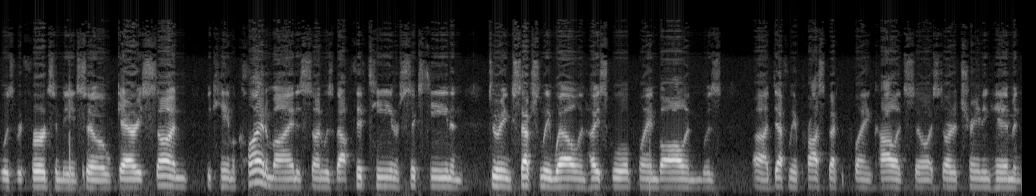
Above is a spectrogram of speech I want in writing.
was referred to me. So Gary's son became a client of mine. His son was about 15 or 16 and doing exceptionally well in high school, playing ball, and was uh, definitely a prospect of playing college. So I started training him and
